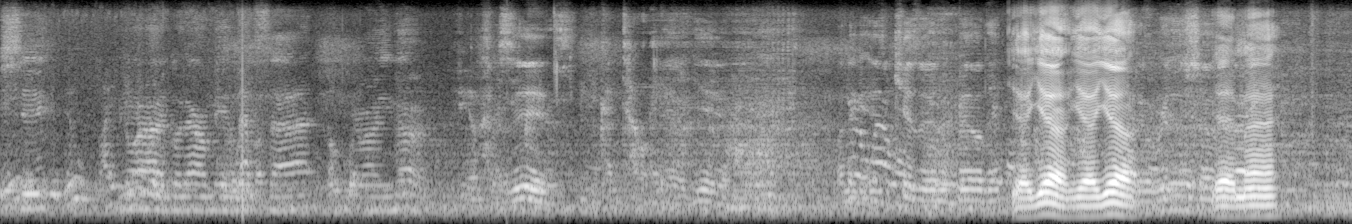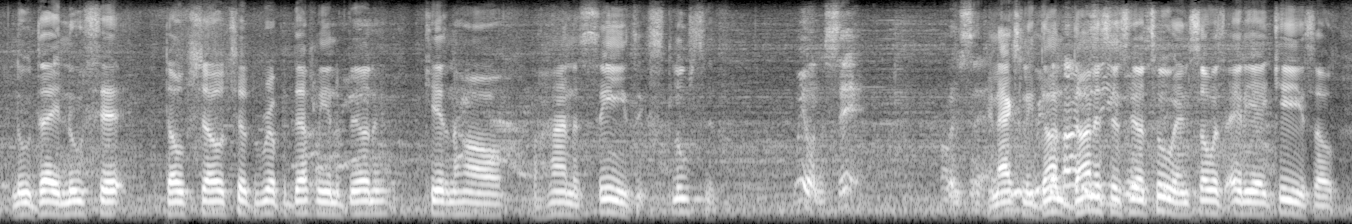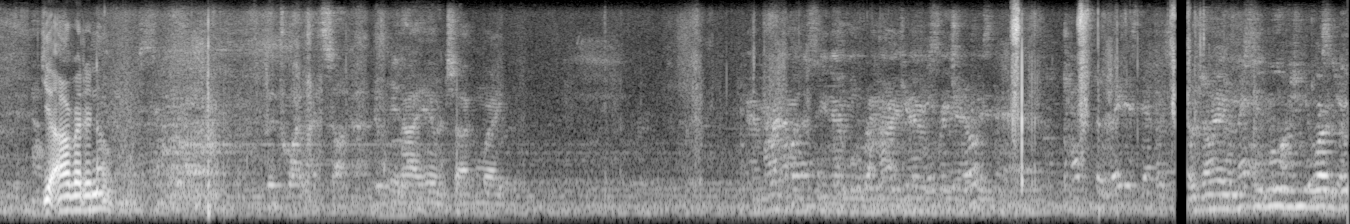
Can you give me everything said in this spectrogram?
Shit. You know how to go down Midwest side. You already know. It is. Yeah, yeah. My nigga Izza Kizza in the building. Yeah, yeah, yeah, yeah. Yeah, man. New day, new shit. Dope show. Chip the Ripper definitely in the building. Kids in the hall. Behind the scenes exclusive. We on the set. On the set. And actually, We Dun behind Dunnis is here too, and so is 88 Keys. So you already know. And I am Chalk Mike. Man, I want to see that movie. I ain't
